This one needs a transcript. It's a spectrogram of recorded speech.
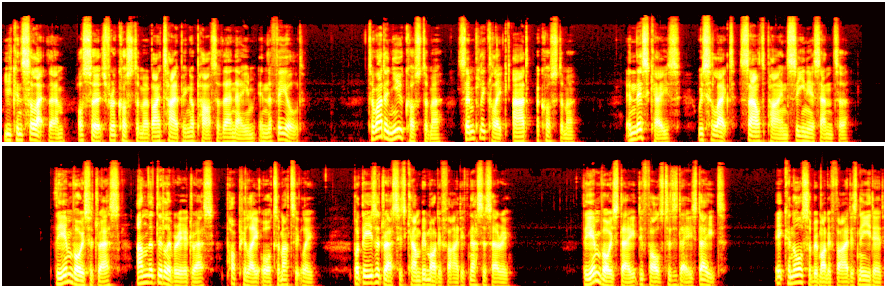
you can select them or search for a customer by typing a part of their name in the field. To add a new customer, simply click Add a Customer. In this case, we select South Pine Senior Centre. The invoice address and the delivery address populate automatically but these addresses can be modified if necessary. The invoice date defaults to today's date. It can also be modified as needed.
